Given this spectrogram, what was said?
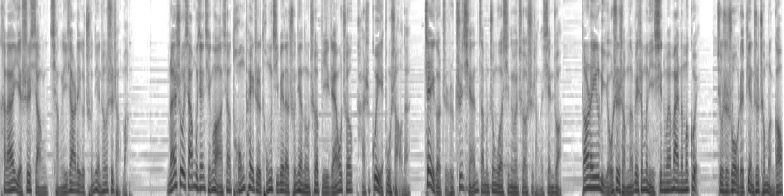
看来也是想抢一下这个纯电车市场吧。我们来说一下目前情况啊，像同配置、同级别的纯电动车比燃油车还是贵不少的。这个只是之前咱们中国新能源车市场的现状。当然的一个理由是什么呢？为什么你新能源卖那么贵？就是说我这电池成本高。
